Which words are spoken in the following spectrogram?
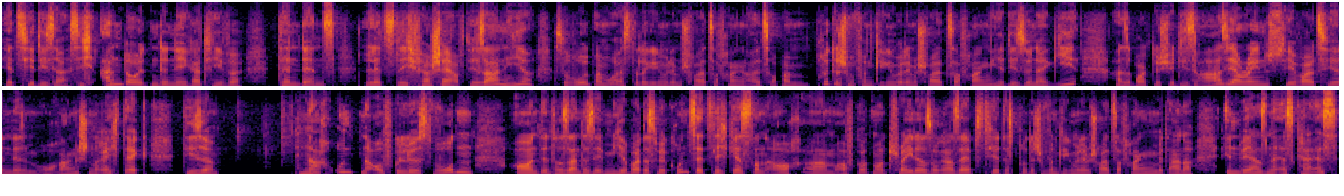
jetzt hier dieser sich andeutende negative Tendenz letztlich verschärft. Wir sahen hier sowohl beim US-Dollar gegenüber dem Schweizer Franken als auch beim britischen Pfund gegenüber dem Schweizer Franken hier die Synergie, also praktisch hier diese Asia-Range jeweils hier in diesem orangen Rechteck, diese nach unten aufgelöst wurden. Und interessant ist eben hierbei, dass wir grundsätzlich gestern auch ähm, auf Godmode Trader sogar selbst hier das britische Pfund gegenüber dem Schweizer Franken mit einer inversen SKS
